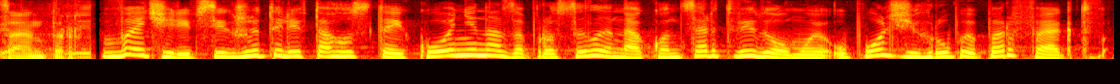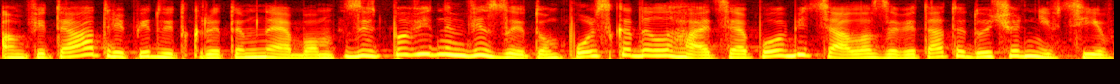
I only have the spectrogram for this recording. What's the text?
Center. Ввечері всіх жителів та гостей Коніна запросили на концерт відомої у Польщі групи Перфект в амфітеатрі під відкритим небом. З відповідним візитом польська делегація пообіцяла завітати до Чернівців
